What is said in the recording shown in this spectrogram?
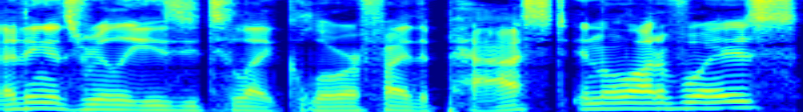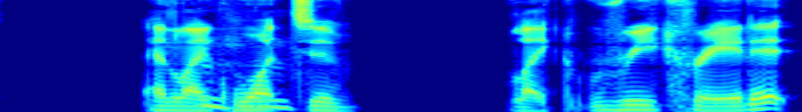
I think it's really easy to like glorify the past in a lot of ways and like want to like recreate it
